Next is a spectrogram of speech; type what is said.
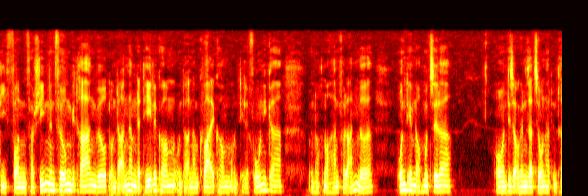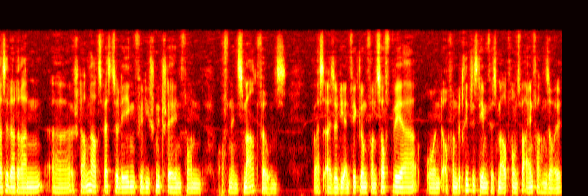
die von verschiedenen Firmen getragen wird, unter anderem der Telekom, unter anderem Qualcomm und Telefonica und noch eine Handvoll andere und eben auch Mozilla. Und diese Organisation hat Interesse daran, äh, Standards festzulegen für die Schnittstellen von offenen Smartphones was also die Entwicklung von Software und auch von Betriebssystemen für Smartphones vereinfachen soll.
